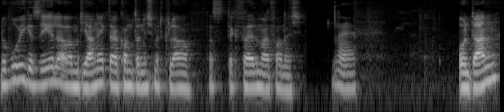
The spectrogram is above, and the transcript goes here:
eine ruhige Seele, aber mit Yannick, da kommt er nicht mit klar. Das, der gefällt ihm einfach nicht. Nee. Und dann,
